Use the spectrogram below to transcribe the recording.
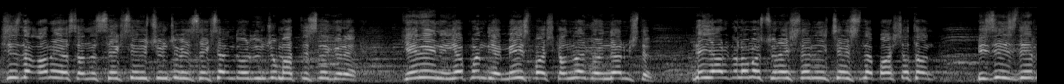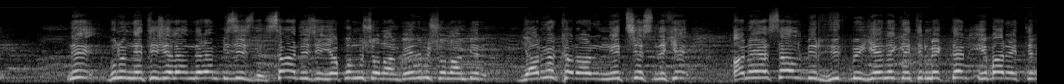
Siz de anayasanın 83. ve 84. maddesine göre gereğini yapın diye meclis başkanlığına göndermiştir. Ne yargılama süreçlerinin içerisinde başlatan bizizdir, ne bunu neticelendiren bizizdir. Sadece yapılmış olan, verilmiş olan bir yargı kararının neticesindeki anayasal bir hükmü yerine getirmekten ibarettir.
